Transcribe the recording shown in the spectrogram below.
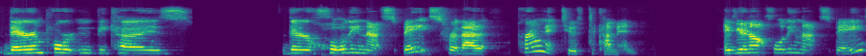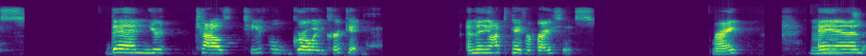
they're important because they're holding that space for that permanent tooth to come in. If you're not holding that space, then your child's teeth will grow in crooked. And then you have to pay for braces. Right? Mhm. And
